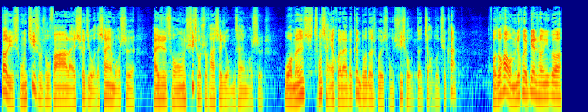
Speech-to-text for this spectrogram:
到底从技术出发来设计我的商业模式，还是从需求出发设计我们的商业模式？我们从产业回来的更多的会从需求的角度去看。否则的话，我们就会变成一个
